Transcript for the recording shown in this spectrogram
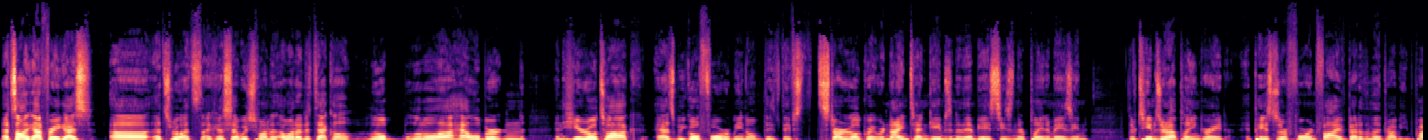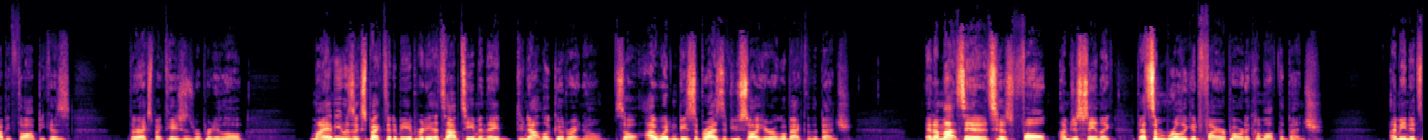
that's all I got for you guys. Uh, that's real. It's like I said, we just wanted I wanted to tackle a little little uh, Halliburton and Herro talk as we go forward. You know, they've, they've started out great. We're nine, ten games into the NBA season. They're playing amazing. Their teams are not playing great. Pacers are four and five, better than they probably probably thought because their expectations were pretty low. Miami was expected to be a pretty a top team, and they do not look good right now. So I wouldn't be surprised if you saw Herro go back to the bench. And I'm not saying that it's his fault. I'm just saying like that's some really good firepower to come off the bench. I mean, it's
